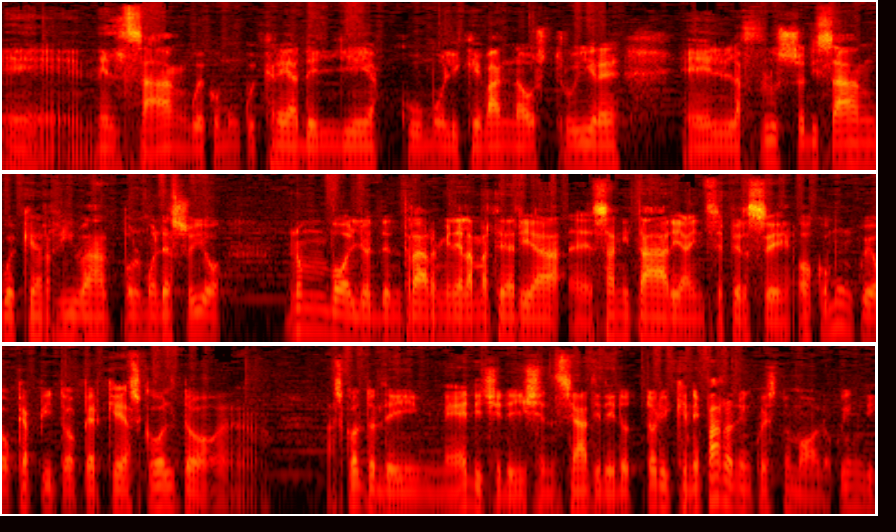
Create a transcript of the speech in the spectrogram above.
eh, nel sangue, comunque crea degli accumuli che vanno a ostruire eh, l'afflusso di sangue che arriva al polmone. Adesso io non voglio addentrarmi nella materia eh, sanitaria in sé per sé, o comunque ho capito perché ascolto, eh, ascolto dei medici, degli scienziati, dei dottori che ne parlano in questo modo, quindi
